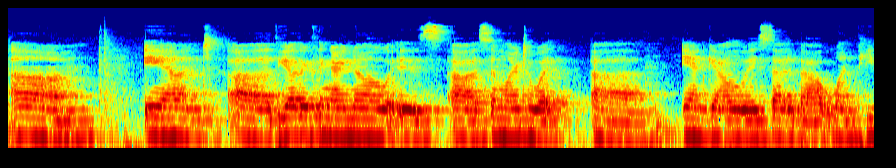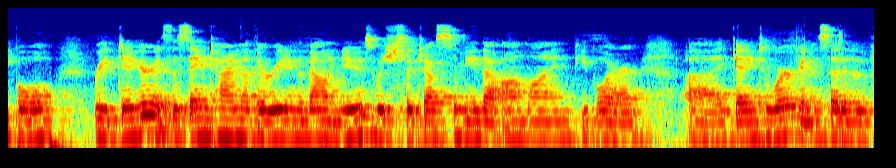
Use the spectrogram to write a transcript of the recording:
Um, and uh, the other thing I know is uh, similar to what um, Anne Galloway said about when people read Digger, it's the same time that they're reading the Valley News, which suggests to me that online people are uh, getting to work and instead of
